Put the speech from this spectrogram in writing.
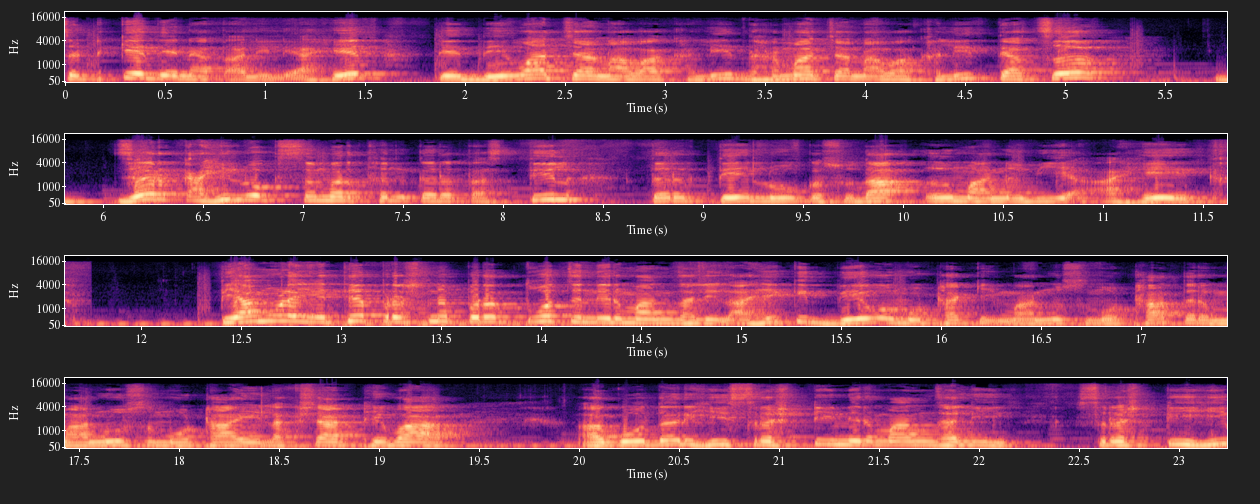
चटके देण्यात आलेले आहेत ते देवाच्या नावाखाली धर्माच्या नावाखाली त्याचं जर काही लोक समर्थन करत असतील तर ते लोक सुद्धा अमानवीय आहेत. त्यामुळे येथे प्रश्न परत तोच निर्माण झालेला आहे की देव मोठा की माणूस मोठा? तर माणूस मोठा आहे लक्षात ठेवा. अगोदर ही सृष्टी निर्माण झाली. सृष्टी ही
